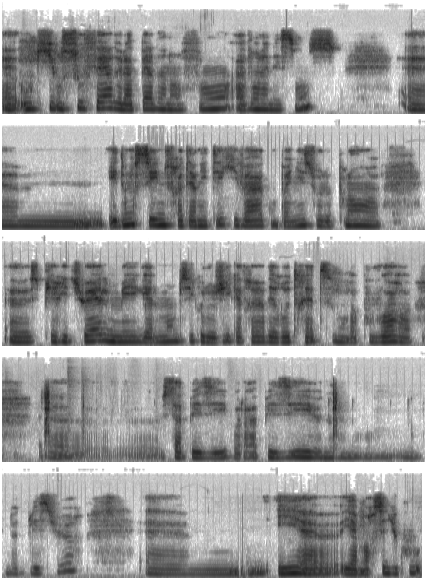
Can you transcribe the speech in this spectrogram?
ou qui ont souffert de la perte d'un enfant avant la naissance. Euh, et donc c'est une fraternité qui va accompagner sur le plan euh, spirituel, mais également psychologique à travers des retraites où on va pouvoir euh, s'apaiser, voilà, apaiser notre blessure et, amorcer du coup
